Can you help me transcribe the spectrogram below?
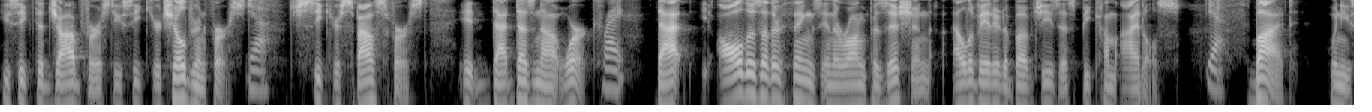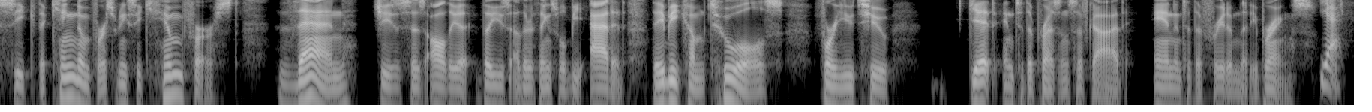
you seek the job first, you seek your children first. Yeah. Seek your spouse first. It that does not work. Right. That all those other things in the wrong position, elevated above Jesus, become idols. Yes. But when you seek the kingdom first, when you seek Him first, then Jesus says all the these other things will be added. They become tools for you to get into the presence of God and into the freedom that He brings. Yes,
